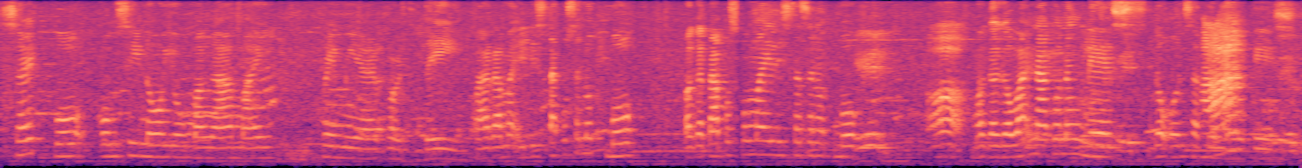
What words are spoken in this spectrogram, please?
Search po kung sino yung mga may premiere for today. Para mailista ko sa notebook. Pagkatapos kong mailista sa notebook, magagawa na ako ng list doon sa penalties.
